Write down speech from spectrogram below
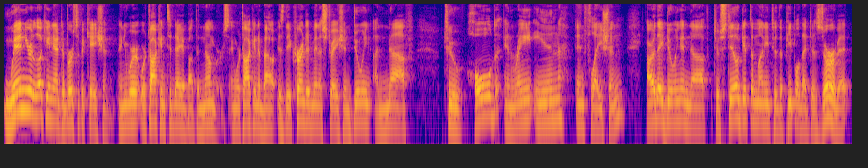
When you're looking at diversification, and we're, we're talking today about the numbers, and we're talking about is the current administration doing enough to hold and rein in inflation are they doing enough to still get the money to the people that deserve it,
